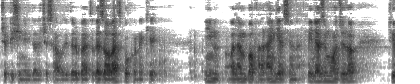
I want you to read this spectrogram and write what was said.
چه پیشینه‌ای داره چه سوادی داره باید قضاوت بکنه که این آدم با فرهنگی است یا نه. خیلی از این مهاجرا توی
